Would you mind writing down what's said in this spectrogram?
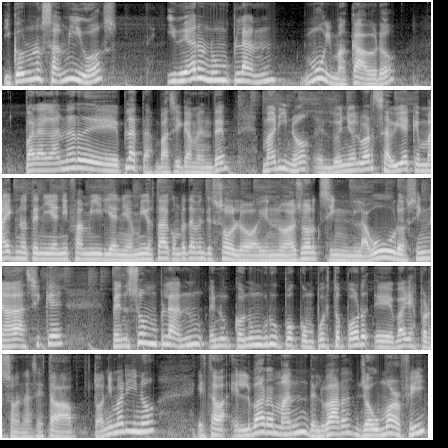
Y con unos amigos idearon un plan muy macabro para ganar de plata, básicamente. Marino, el dueño del bar, sabía que Mike no tenía ni familia ni amigos, estaba completamente solo ahí en Nueva York, sin laburo, sin nada, así que pensó un plan en un- con un grupo compuesto por eh, varias personas. Estaba Tony Marino, estaba el barman del bar, Joe Murphy,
